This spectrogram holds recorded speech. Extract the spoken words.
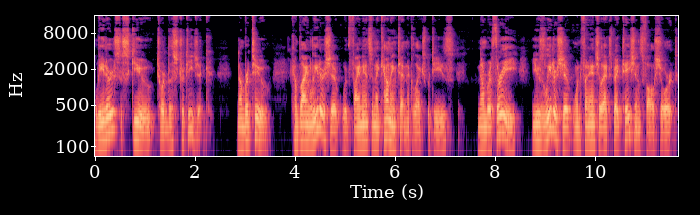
leaders skew toward the strategic. Number two, combine leadership with finance and accounting technical expertise. Number three, use leadership when financial expectations fall short.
